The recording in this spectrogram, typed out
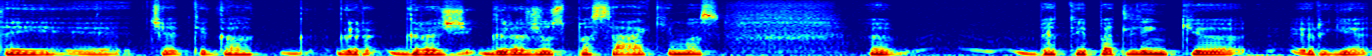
Tai e, čia tik gal graž, gražus pasakymas, e, bet taip pat linkiu irgi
